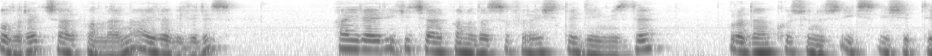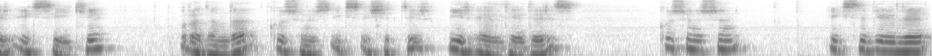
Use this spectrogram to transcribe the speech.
olarak çarpanlarını ayırabiliriz. Ayrı ayrı iki çarpanı da sıfıra eşitlediğimizde buradan kosinüs x eşittir eksi 2 buradan da kosinüs x eşittir 1 elde ederiz. Kosinüsün eksi 1 ile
